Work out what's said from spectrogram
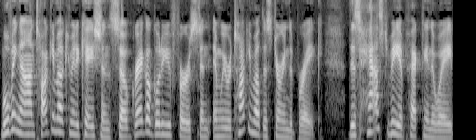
moving on talking about communications so greg i'll go to you first and, and we were talking about this during the break. This has to be affecting the way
